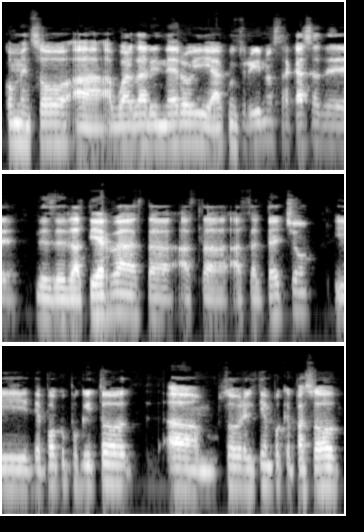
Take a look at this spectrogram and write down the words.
comenzó a, guardar dinero y a construir nuestra casa de, desde la tierra hasta, hasta, hasta el techo. Y de poco a poquito Um, sobre el tiempo que pasó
